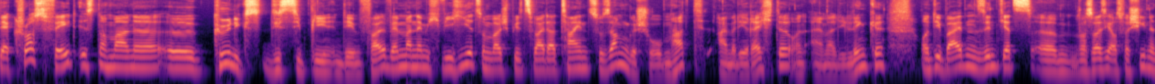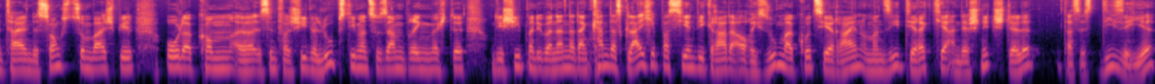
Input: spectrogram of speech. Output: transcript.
Der Crossfade ist nochmal eine äh, Königsdisziplin in dem Fall. Wenn man nämlich wie hier zum Beispiel zwei Dateien zusammengeschoben hat, einmal die rechte und einmal die linke, und die beiden sind jetzt, ähm, was weiß ich, aus verschiedenen Teilen des Songs zum Beispiel, oder kommen, äh, es sind verschiedene Loops, die man zusammenbringen möchte, und die schiebt man übereinander, dann kann das gleiche gleiche passieren wie gerade auch. Ich zoome mal kurz hier rein und man sieht direkt hier an der Schnittstelle, das ist diese hier,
